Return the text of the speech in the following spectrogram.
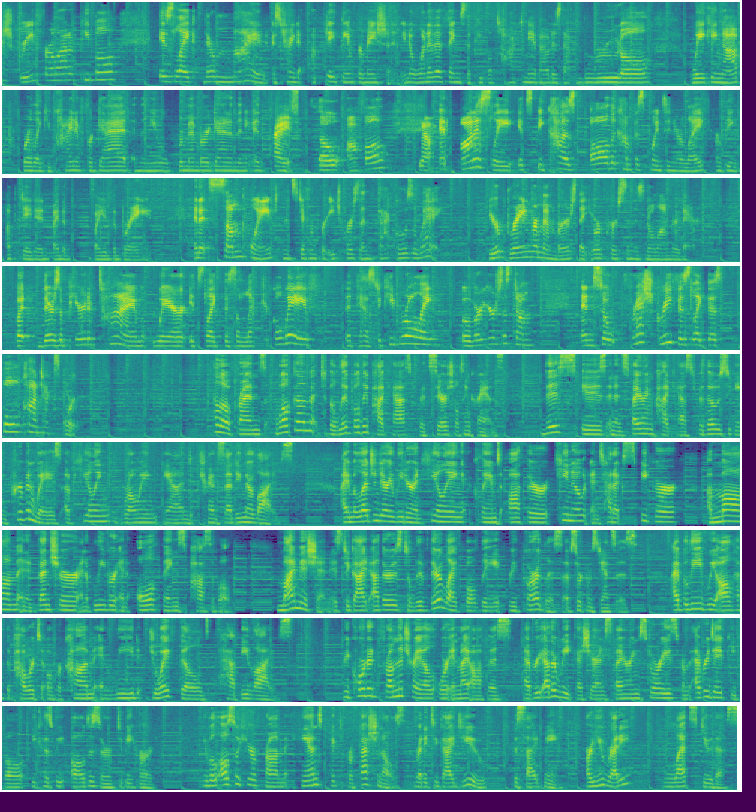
fresh grief for a lot of people is like their mind is trying to update the information. You know, one of the things that people talk to me about is that brutal waking up where like you kind of forget and then you remember again and then you, it, right. it's so awful. Yeah. And honestly, it's because all the compass points in your life are being updated by the by the brain. And at some point, and it's different for each person, that goes away. Your brain remembers that your person is no longer there. But there's a period of time where it's like this electrical wave that has to keep rolling over your system. And so fresh grief is like this full contact sport. Hello, friends. Welcome to the Live Boldly podcast with Sara Schulten Kranz. This is an inspiring podcast for those seeking proven ways of healing, growing, and transcending their lives. I am a legendary leader in healing, acclaimed author, keynote, and TEDx speaker a mom, an adventurer, and a believer in all things possible. My mission is to guide others to live their life boldly, regardless of circumstances. I believe we all have the power to overcome and lead joy filled, happy lives. Recorded from the trail or in my office, every other week I share inspiring stories from everyday people because we all deserve to be heard. You will also hear from hand picked professionals ready to guide you beside me. Are you ready? Let's do this.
